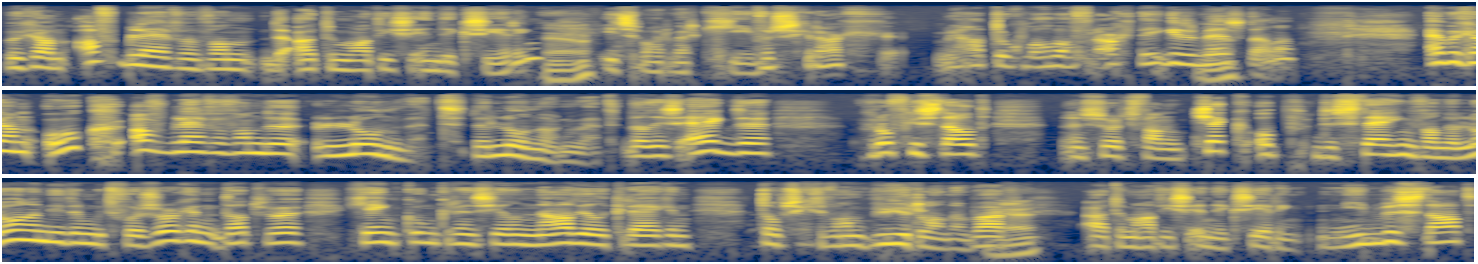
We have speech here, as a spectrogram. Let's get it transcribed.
We gaan afblijven van de automatische indexering. Ja. Iets waar werkgevers graag ja, toch wel wat vraagtekens bij stellen. En we gaan ook afblijven van de loonwet, de loonnormwet. Dat is eigenlijk de grof gesteld een soort van check op de stijging van de lonen die er moet voor zorgen dat we geen concurrentieel nadeel krijgen ten opzichte van buurlanden, waar Ja. automatische indexering niet bestaat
